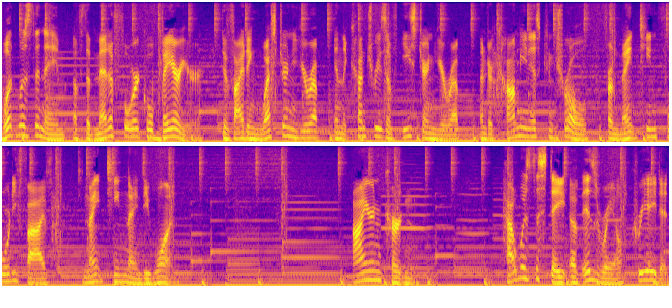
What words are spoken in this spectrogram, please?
What was the name of the metaphorical barrier dividing Western Europe and the countries of Eastern Europe under communist control from 1945 to 1991. Iron Curtain. How was the State of Israel created?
